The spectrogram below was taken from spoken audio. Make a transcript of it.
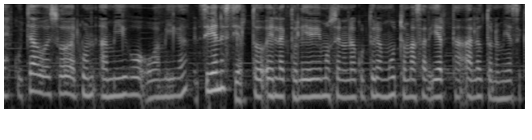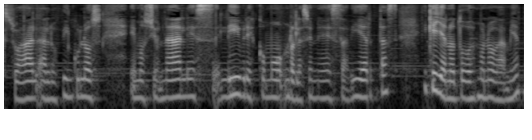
¿Ha escuchado eso de algún amigo o amiga? Si bien es cierto, en la actualidad vivimos en una cultura mucho más abierta a la autonomía sexual, a los vínculos emocionales libres como relaciones abiertas y que ya no todo es monogamia,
